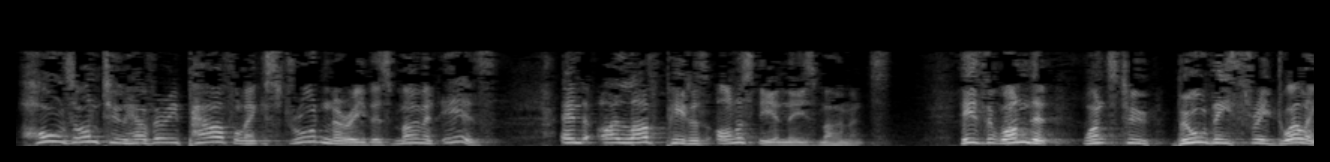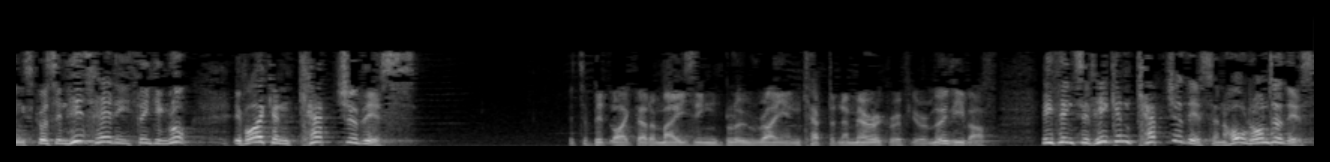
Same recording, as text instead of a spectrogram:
holds on to how very powerful and extraordinary this moment is. And I love Peter's honesty in these moments. He's the one that wants to build these three dwellings because in his head he's thinking, look, if I can capture this, it's a bit like that amazing Blu-ray in Captain America if you're a movie buff. He thinks if he can capture this and hold on to this,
